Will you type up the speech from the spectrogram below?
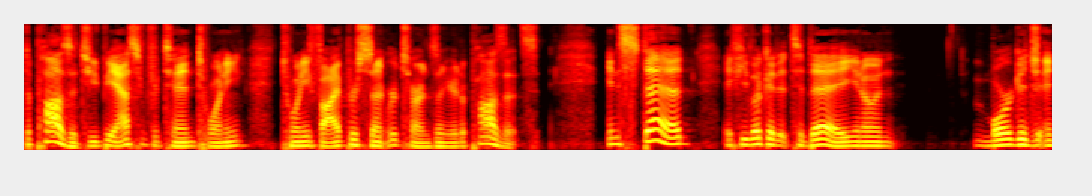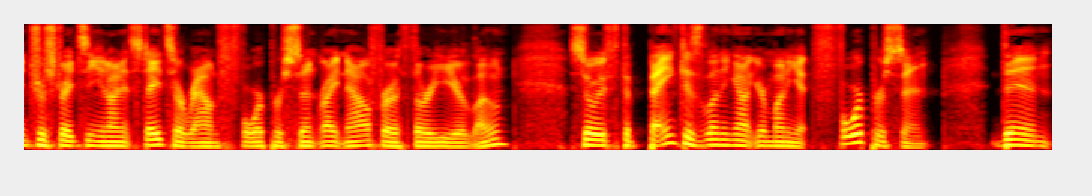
deposits. You'd be asking for 10, 20, 25% returns on your deposits. Instead, if you look at it today, you know, mortgage interest rates in the United States are around 4% right now for a 30 year loan. So if the bank is lending out your money at 4%, then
